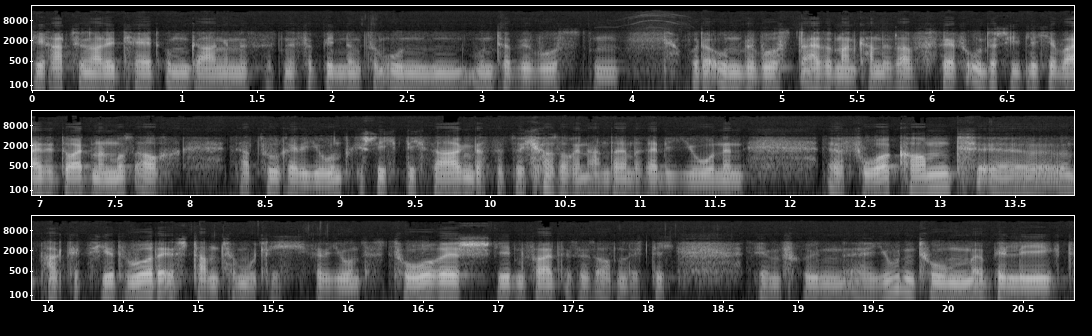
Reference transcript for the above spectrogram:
die Rationalität umgangen, es ist eine Verbindung zum Un Unterbewussten oder Unbewussten. Also man kann das auf sehr unterschiedliche Weise deuten. Man muss auch dazu religionsgeschichtlich sagen, dass das durchaus auch in anderen Religionen äh, vorkommt äh, und praktiziert wurde. Es stammt vermutlich religionshistorisch. Jedenfalls ist es offensichtlich im frühen äh, Judentum belegt.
